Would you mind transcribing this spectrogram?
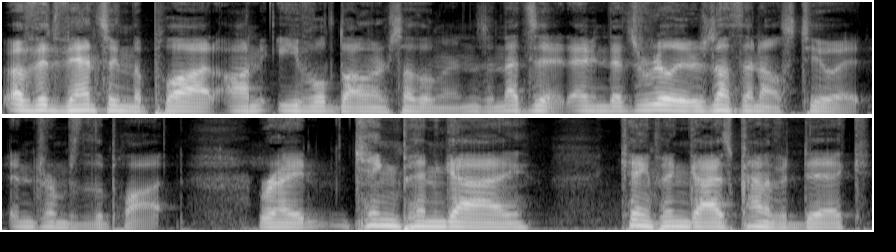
of advancing the plot on evil Donald Sutherland's, and that's it. I mean, that's really there's nothing else to it in terms of the plot, right? Kingpin guy, Kingpin guy's kind of a dick.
